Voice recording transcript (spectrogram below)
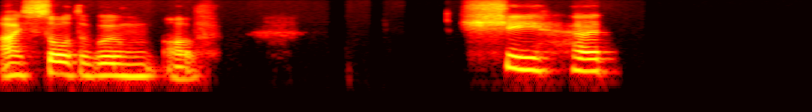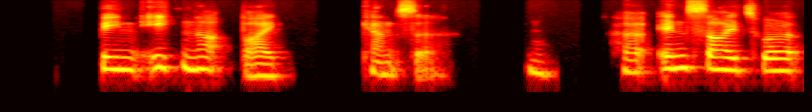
I saw the womb of, she had been eaten up by cancer. Hmm. Her insides were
